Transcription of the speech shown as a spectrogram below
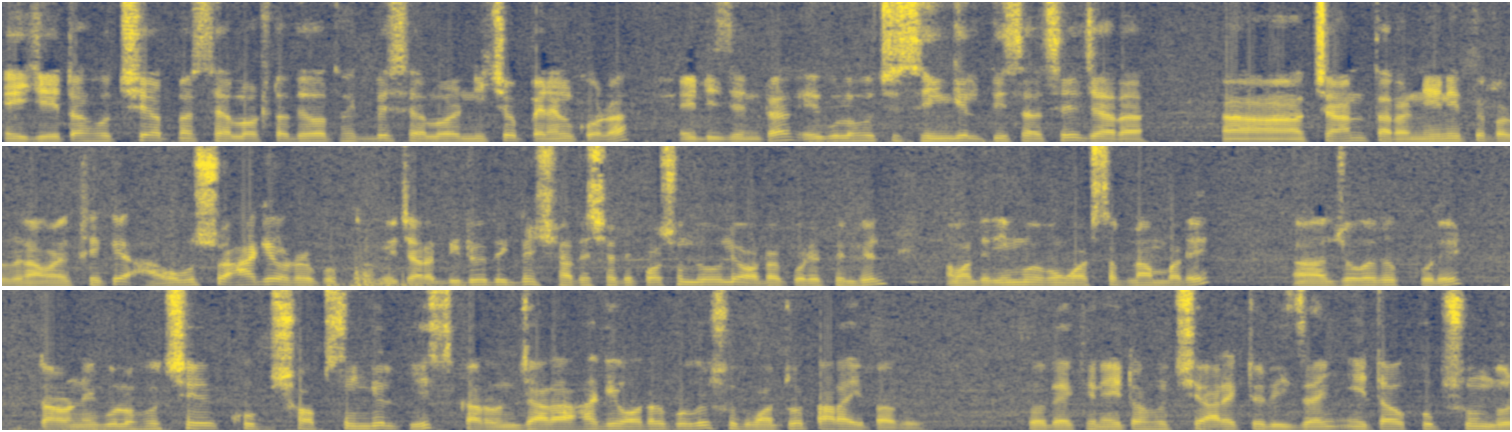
এই যে এটা হচ্ছে আপনার স্যালোয়ারটা দেওয়া থাকবে স্যালোয়ার নিচেও প্যানেল করা এই ডিজাইনটা এগুলো হচ্ছে সিঙ্গেল পিস আছে। যারা চান, তারা নিয়ে নিতে পারবেন আমাদের থেকে। অবশ্য আগে অর্ডার করতে হবে। যারা ভিডিও দেখবেন, সাথে সাথে পছন্দ হলে অর্ডার করে ফেলবেন। আমাদের ইমো এবং হোয়াটসঅ্যাপ নাম্বারে যোগাযোগ করে। কারণ এগুলো হচ্ছে খুব সব সিঙ্গেল পিস কারণ যারা আগে অর্ডার করবে, শুধুমাত্র তারাই পাবে। তো দেখেন, এটা হচ্ছে আরেকটা ডিজাইন এটাও খুব সুন্দর।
